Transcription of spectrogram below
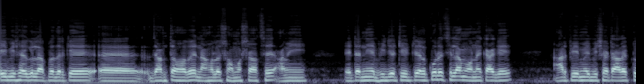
এই বিষয়গুলো আপনাদেরকে জানতে হবে, না হলে সমস্যা আছে। আমি এটা নিয়ে ভিডিও টিউটোরিয়াল করেছিলাম অনেক আগে। আরপিএম এর বিষয়টা আর একটু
